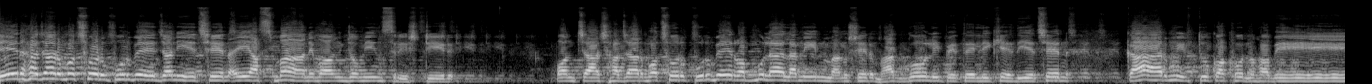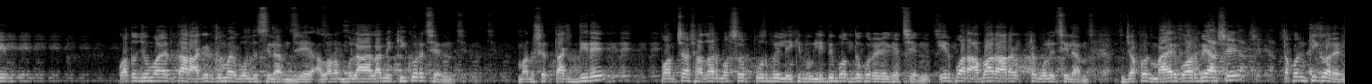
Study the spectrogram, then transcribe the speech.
দেড় হাজার বছর পূর্বে জানিয়েছেন, এই আসমান এবং জমিন সৃষ্টির পঞ্চাশ হাজার বছর পূর্বে রব্বুল আলমিন মানুষের ভাগ্য লিপেতে লিখে দিয়েছেন, কার মৃত্যু কখন হবে? গত জুমায়ের, তার আগের জুমায় বলতেছিলাম যে আল্লাহ রব্বুল্লাহ আলমী কি করেছেন? মানুষের তাকদিরে পঞ্চাশ হাজার বছর পূর্বে লিপিবদ্ধ করে রেখেছেন। এরপর আবার আর একটা বলেছিলাম, যখন মায়ের গর্ভে আসে, তখন কি করেন?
